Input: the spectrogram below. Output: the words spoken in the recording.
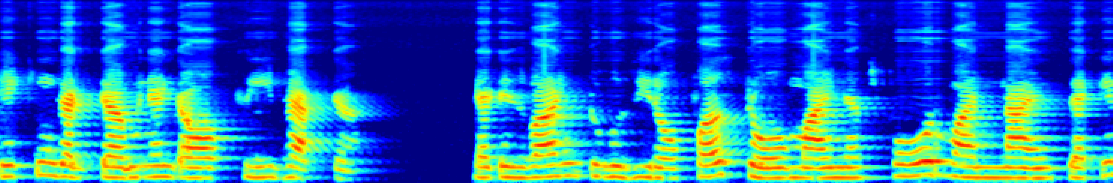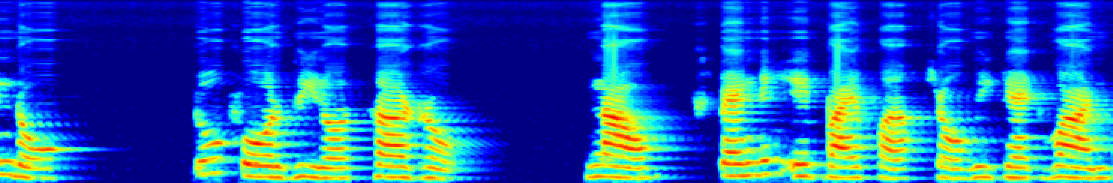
taking the determinant of C vector that is 1 2 0 first row minus 4 1 9 second row 2 4 0 third row. Now expanding it by first row we get 1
